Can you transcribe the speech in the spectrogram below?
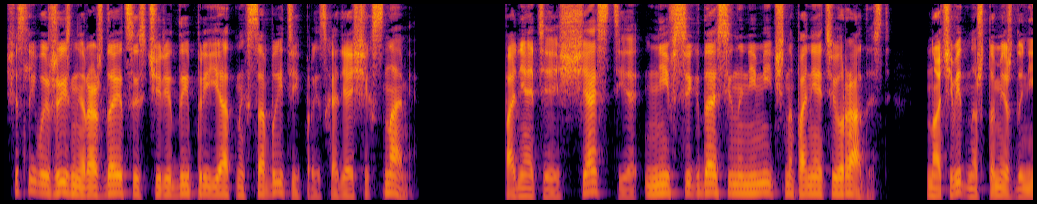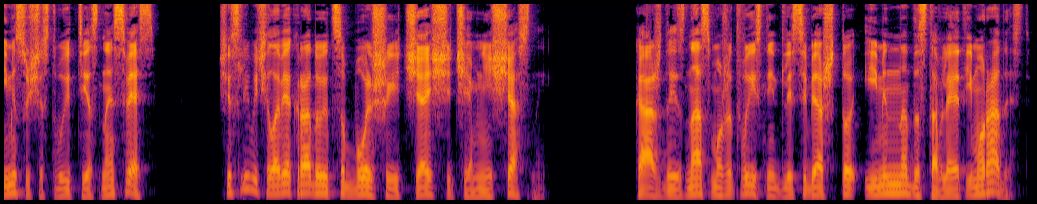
Счастливая жизнь рождается из череды приятных событий, происходящих с нами. Понятие счастья не всегда синонимично понятию радость, но очевидно, что между ними существует тесная связь. Счастливый человек радуется больше и чаще, чем несчастный. Каждый из нас может выяснить для себя, что именно доставляет ему радость.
